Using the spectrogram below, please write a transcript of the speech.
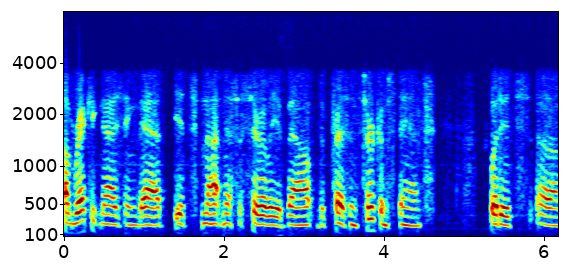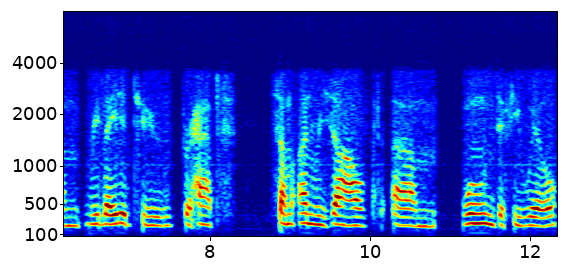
I'm recognizing that it's not necessarily about the present circumstance, but it's um, related to perhaps some unresolved um, wounds, if you will,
